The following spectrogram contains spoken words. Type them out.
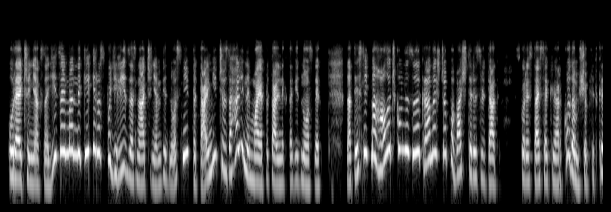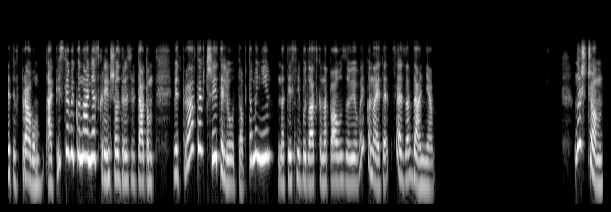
У реченнях знайдіть займенники і розподіліть за значенням відносні, питальні чи взагалі немає питальних та відносних. Натисніть на галочку внизу екрану, щоб побачити результат. Скористайся QR-кодом, щоб відкрити вправу, а після виконання скріншот з результатом. Відправте вчителю, тобто мені. Натисніть, будь ласка, на паузу і виконайте це завдання. Ну що,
